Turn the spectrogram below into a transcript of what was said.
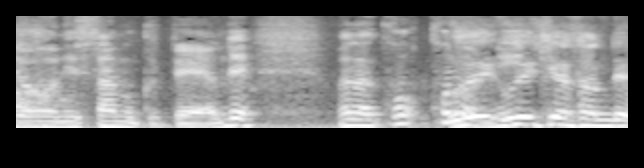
常に寒くて。でまだここの植木屋さんで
